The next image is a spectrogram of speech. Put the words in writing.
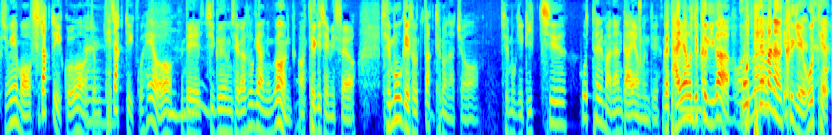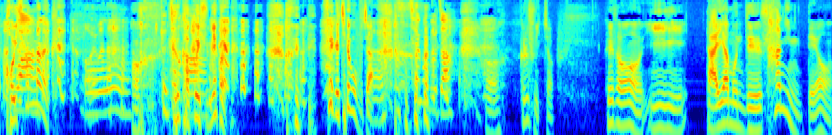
그 중에 뭐 수작도 있고 좀 음. 태작도 있고 해요. 근데 지금 제가 소개하는 건 어, 되게 재밌어요. 제목에서 딱 드러났죠. 제목이 리츠 호텔만한 다이아몬드. 그러니까 다이아몬드 크기가 얼마나 호텔만한 크게- 크기예요. 호텔 거의 와. 산만한 크기. 얼마나. 오, 어. 그거 갖고 있으면 세계 최고 부자. 아, 최고 부자. 어, 그럴 수 있죠. 그래서 이 다이아몬드 산인데요.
